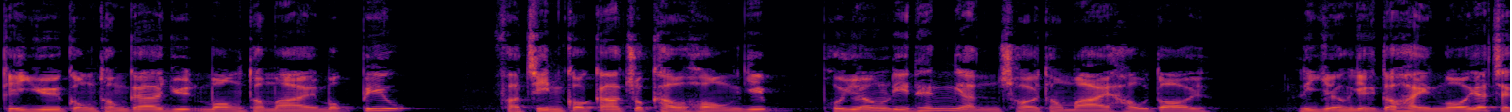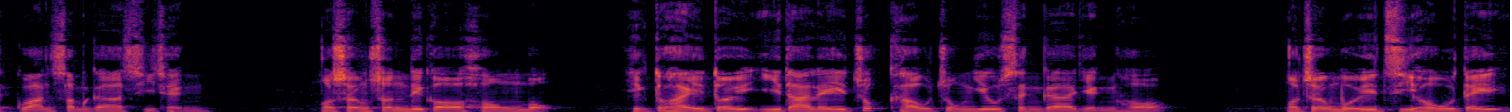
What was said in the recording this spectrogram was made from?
基于共同嘅愿望同埋目标，发展国家足球行业，培养年轻人才同埋后代，呢样亦都系我一直关心嘅事情。我相信呢个项目亦都系对意大利足球重要性嘅认可。我将会自豪地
